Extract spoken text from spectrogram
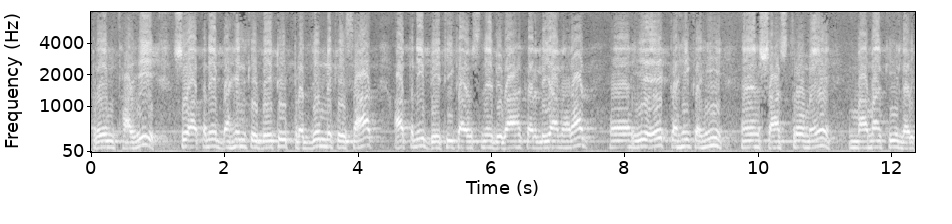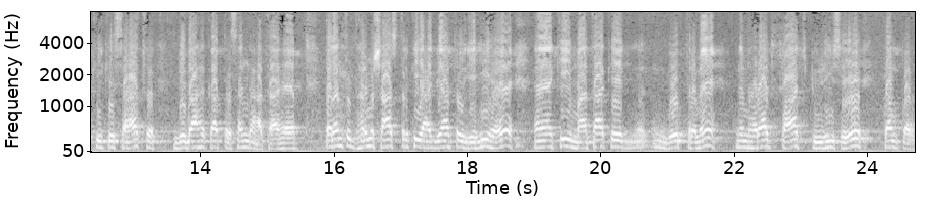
प्रेम था ही, सो अपने बहन के बेटे प्रद्युम्न के साथ अपनी बेटी का उसने विवाह कर लिया, महाराज। ये कहीं कहीं शास्त्रों में मामा की लड़की के साथ विवाह का प्रसंग आता है। परंतु धर्मशास्त्र की आज्ञा तो यही है कि माता के गोत्र में महाराज पाँच पीढ़ी से कम पर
